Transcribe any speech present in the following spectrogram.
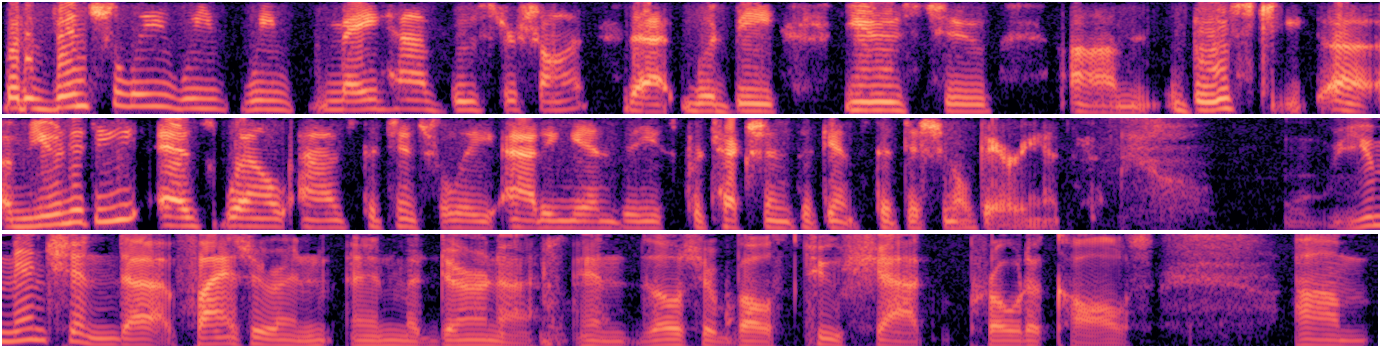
But eventually, we we may have booster shots that would be used to um, boost uh, immunity as well as potentially adding in these protections against additional variants. You mentioned uh, Pfizer and, and Moderna, and those are both two shot protocols. Um,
